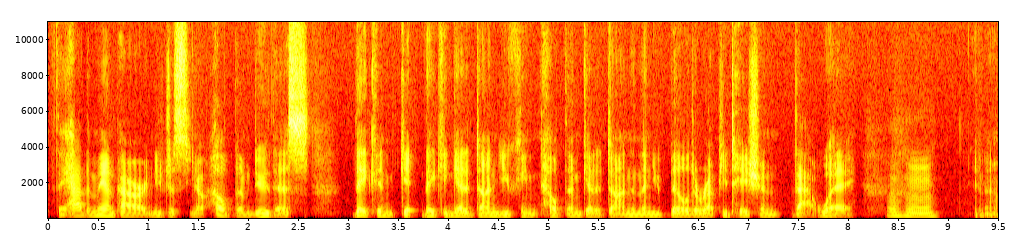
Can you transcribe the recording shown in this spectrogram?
if they had the manpower and you just you know help them do this they can get they can get it done you can help them get it done and then you build a reputation that way mm-hmm. you know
